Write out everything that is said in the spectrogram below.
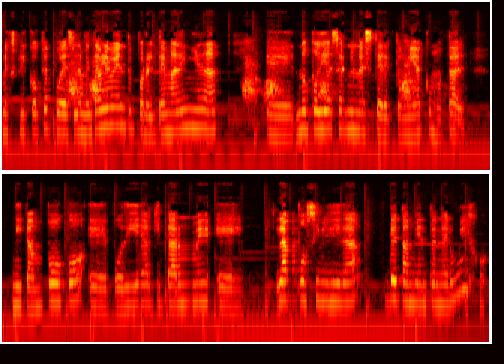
me explicó que pues lamentablemente por el tema de mi edad eh, no podía hacerme una esterectomía como tal, ni tampoco eh, podía quitarme eh, la posibilidad de también tener un hijo,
